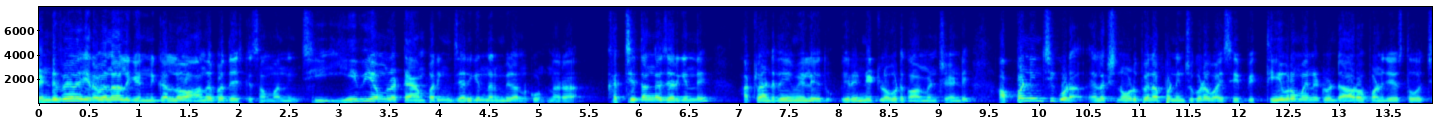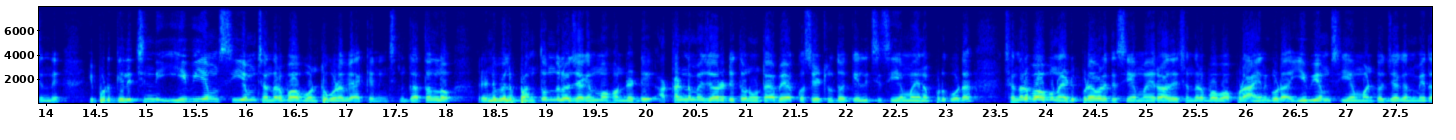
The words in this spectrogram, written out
రెండు వేల ఇరవై నాలుగు ఎన్నికల్లో ఆంధ్రప్రదేశ్కి సంబంధించి ఈవీఎంల ట్యాంపరింగ్ జరిగిందని మీరు అనుకుంటున్నారా? ఖచ్చితంగా జరిగింది. అట్లాంటిది ఏమీ లేదు. ఈ రెండింటిలో ఒకటి కామెంట్ చేయండి. అప్పటి నుంచి కూడా ఎలక్షన్ ఓడిపోయినప్పటి నుంచి కూడా వైసీపీ తీవ్రమైనటువంటి ఆరోపణలు చేస్తూ వచ్చింది. ఇప్పుడు గెలిచింది ఈవీఎం సీఎం చంద్రబాబు అంటూ కూడా వ్యాఖ్యానించింది. గతంలో రెండు వేల పంతొమ్మిదిలో జగన్మోహన్ రెడ్డి అఖండ మెజారిటీతో నూట యాభై ఒక్క సీట్లతో గెలిచి సీఎం అయినప్పుడు కూడా చంద్రబాబు నాయుడు ఇప్పుడు ఎవరైతే సీఎం అయ్యారో అదే చంద్రబాబు అప్పుడు ఆయన కూడా ఈవీఎం సీఎం అంటూ జగన్ మీద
